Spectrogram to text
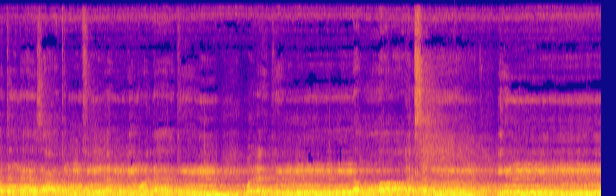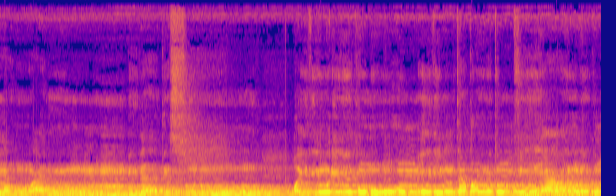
ولتنازعتم في الأمر ولكن ولكن الله سلم. إنه عليم بذات الصدور. وإذ يريكموهم إذ التقيتم في أعينكم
